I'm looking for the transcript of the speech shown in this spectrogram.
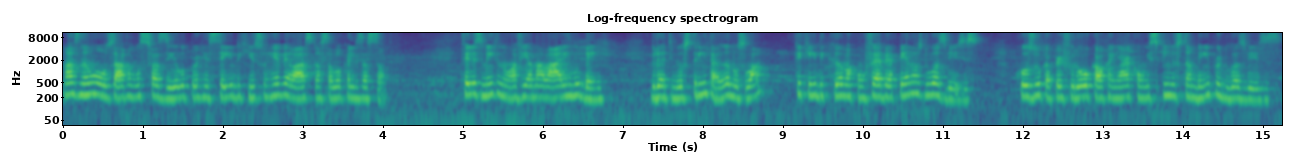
mas não ousávamos fazê-lo por receio de que isso revelasse nossa localização. Felizmente não havia malária em Lubeng. Durante meus 30 anos lá, fiquei de cama com febre apenas duas vezes. Kozuka perfurou o calcanhar com espinhos também por duas vezes.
